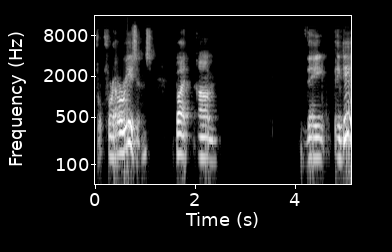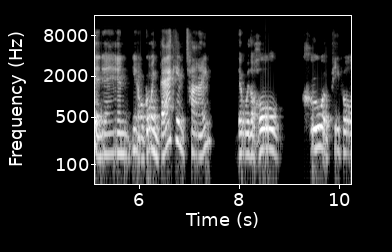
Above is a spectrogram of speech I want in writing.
for, for whatever reasons, but um, they they did, and you know, going back in time, there were the whole crew of people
